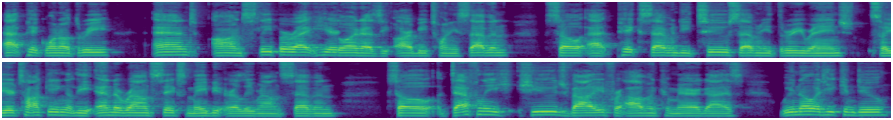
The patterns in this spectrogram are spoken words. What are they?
at pick 103 and on sleeper right here going as the RB 27. So at pick 72, 73 range. So you're talking the end of round six, maybe early round seven. So definitely huge value for Alvin Kamara, guys. We know what he can do,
